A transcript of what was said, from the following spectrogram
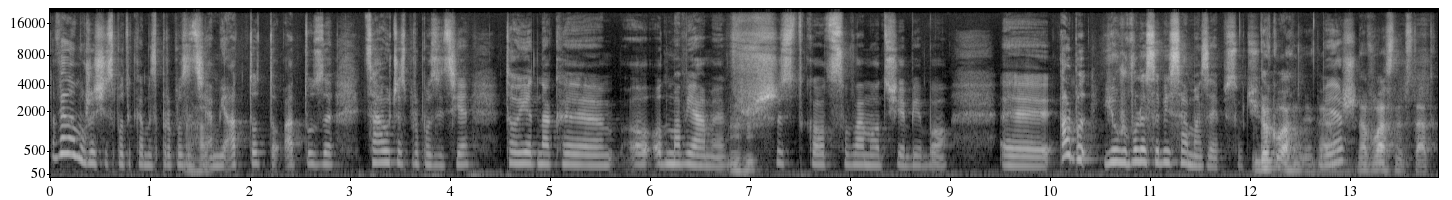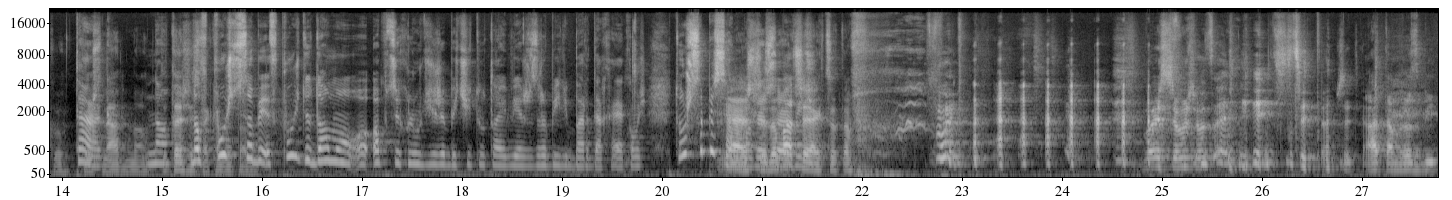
no wiadomo, że się spotykamy z propozycjami, a to, to, a tu cały czas propozycje, to jednak o- odmawiamy. Mhm. Wszystko odsuwamy od siebie, bo albo już wolę sobie sama zepsuć. Dokładnie, tak. Wiesz? Na własnym statku, Tak, pójść na dno. no, to też jest no wpuść metoda. sobie, wpuść do domu obcych ludzi, żeby ci tutaj, wiesz, zrobili bardachę jakąś, to już sobie sam Ja jeszcze możesz zobaczę, zrobić. jak co tam... Bo jeszcze muszę ocenić, czy tam. A tam rozbi...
